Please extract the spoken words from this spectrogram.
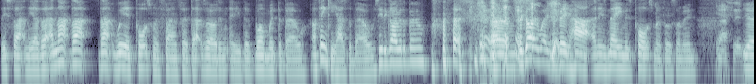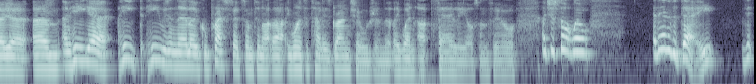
this that and the other and that that that weird Portsmouth fan said that as well didn't he the one with the bell I think he has the bell is he the guy with the bell um, the guy who wears a big hat and his name is Portsmouth or something That's him. yeah, yeah. Um, and he, yeah, he he was in their local press, said something like that. He wanted to tell his grandchildren that they went up fairly or something. Or I just thought, well, at the end of the day, th-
